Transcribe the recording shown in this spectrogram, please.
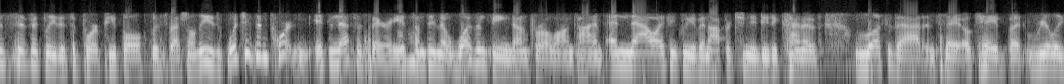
specifically to support people with special needs, which is important. It's necessary. Mm-hmm. It's something that wasn't being done for a long time. And now I think we have an opportunity to kind of look at that and say, okay, but really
